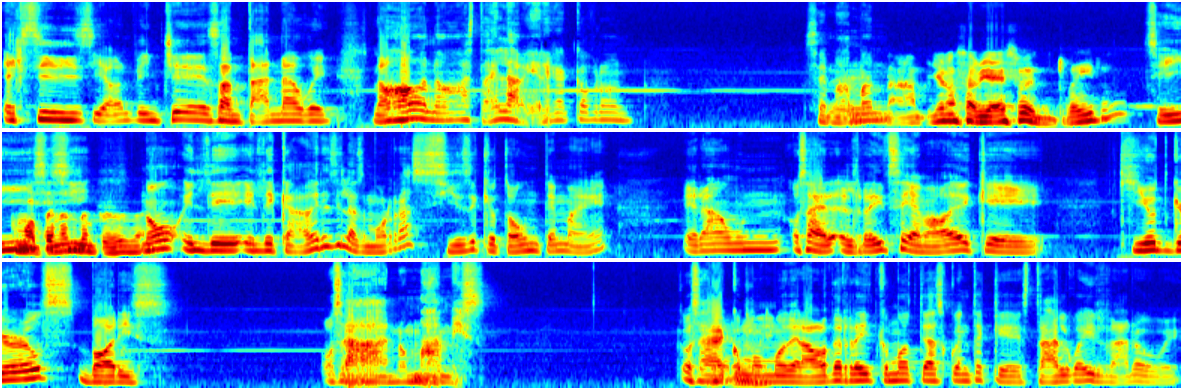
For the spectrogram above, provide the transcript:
Exhibición, pinche Santana, güey. No, no, está de la verga, cabrón. Se maman. Eh, nah, yo no sabía eso del rey, ¿no? Sí, Como sí, apenas sí. No, el de, el de cadáveres de las morras, sí es de que todo un tema, ¿eh? Era un. O sea, el, el Reddit se llamaba de que. Cute Girls Bodies. O sea, no mames. O sea, como güey. moderador de Reddit, ¿cómo te das cuenta que está algo ahí raro, güey?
